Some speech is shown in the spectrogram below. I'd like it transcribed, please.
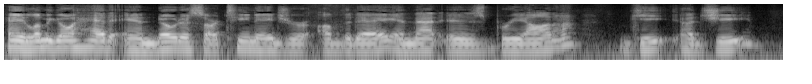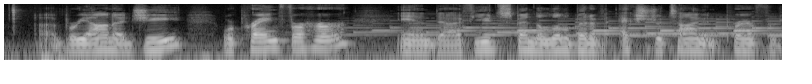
Hey, let me go ahead and notice our teenager of the day, and that is Brianna G. Uh, G. Uh, Brianna G. We're praying for her, and uh, if you'd spend a little bit of extra time in prayer for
